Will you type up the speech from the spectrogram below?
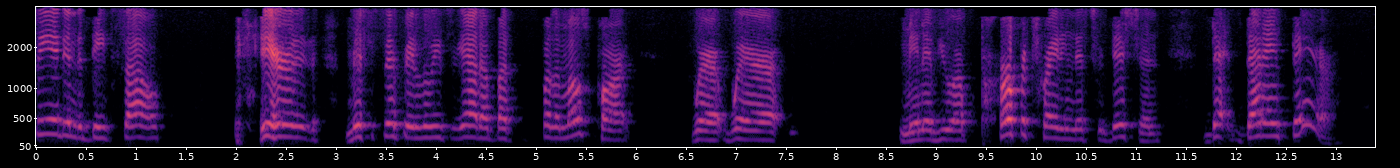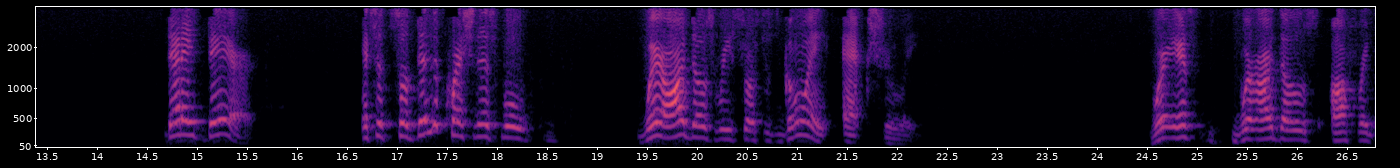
see it in the deep south, here in Mississippi, Louisiana, but for the most part, where where many of you are perpetrating this tradition, that that ain't there. That ain't there. And so, so then the question is, well, where are those resources going actually? Where is where are those offerings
